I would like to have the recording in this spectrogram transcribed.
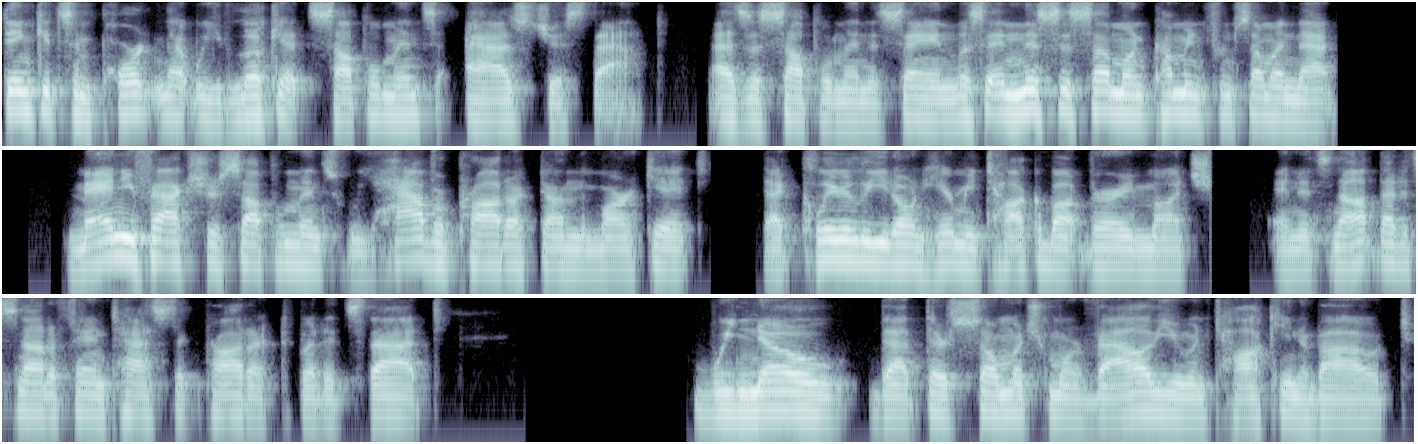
think it's important that we look at supplements as just that, as a supplement, as saying, listen, and this is someone coming from someone that manufactures supplements. We have a product on the market that clearly you don't hear me talk about very much. And it's not that it's not a fantastic product, but it's that we know that there's so much more value in talking about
